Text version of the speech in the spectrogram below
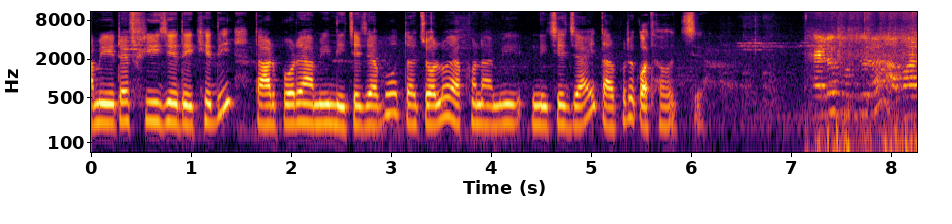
আমি এটা ফ্রিজে রেখে দিই, তারপরে আমি নিচে যাব। তা চলো এখন আমি নিচে যাই, তারপরে কথা হচ্ছে। হ্যালো বন্ধুরা, আমার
